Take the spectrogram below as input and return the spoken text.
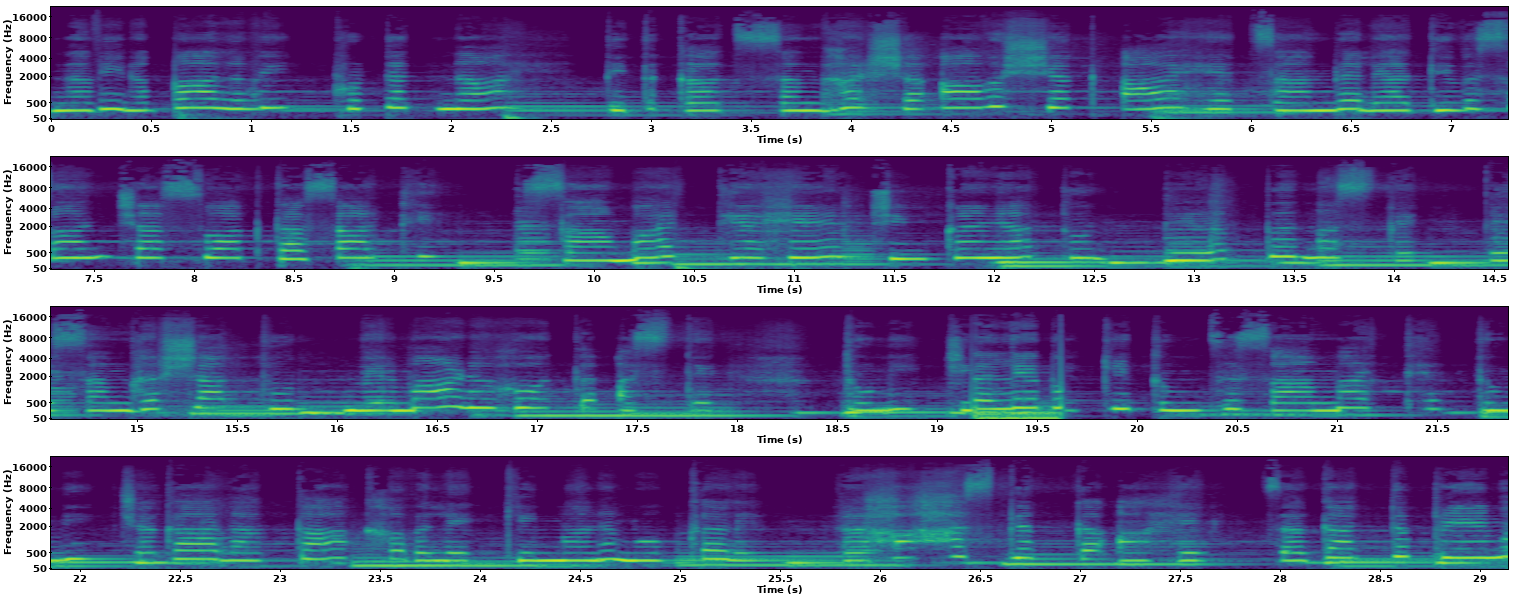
नवीन पालवी फुटत नाही तितकाच संघर्ष आवश्यक आहे चांगल्या दिवसांच्या स्वागतासाठी. सामर्थ्य हे जिंकण्यातून मिळत नसते ते संघर्षातून निर्माण होत असते. तुम्ही जिंकले की तुमचं सामर्थ्य तुम्ही जगाला दाखवले की मन मोकळे. रहा आहे? जगात प्रेम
